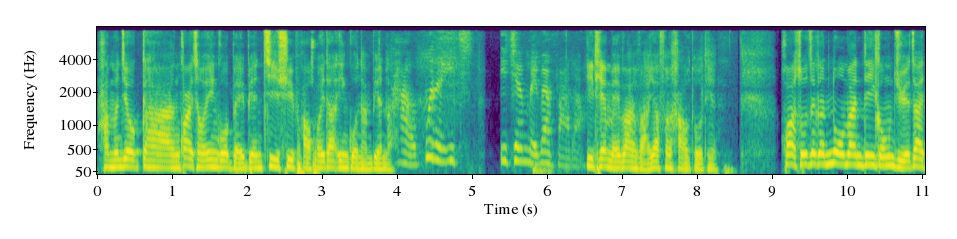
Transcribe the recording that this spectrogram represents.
他们就赶快从英国北边继续跑回到英国南边来。好，不能一起一天没办法的。一天没办法，要分好多天。话说这个诺曼底公爵在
